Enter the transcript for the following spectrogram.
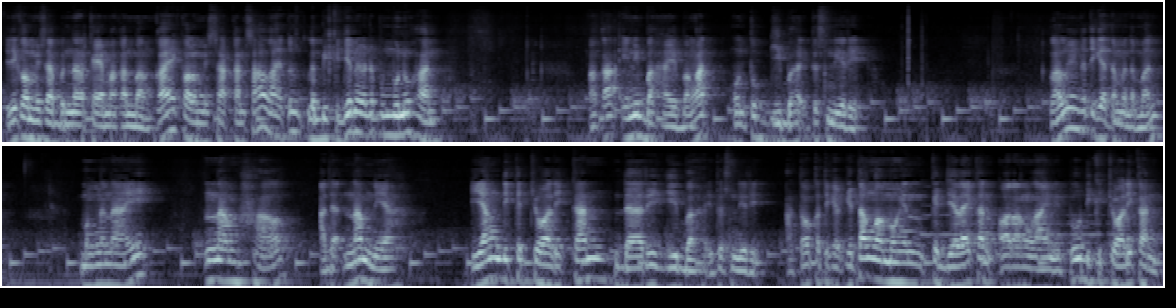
Jadi kalau misalnya benar kayak makan bangkai, kalau misalkan salah itu lebih kejam daripada pembunuhan. Maka ini bahaya banget untuk gibah itu sendiri. Lalu yang ketiga teman-teman, mengenai enam hal, ada enam nih ya, yang dikecualikan dari gibah itu sendiri. Atau ketika kita ngomongin kejelekan orang lain itu dikecualikan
